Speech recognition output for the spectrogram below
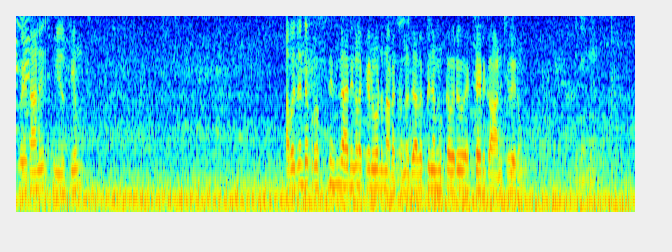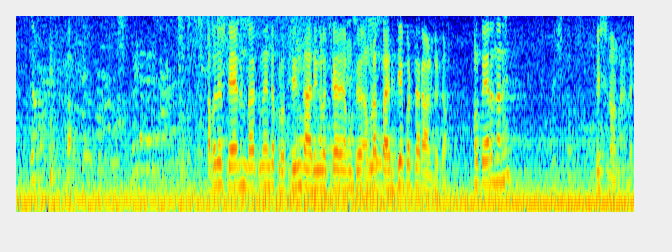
അപ്പോൾ ഇതാണ് മ്യൂസിയം അപ്പോൾ ഇതിന്റെ പ്രോസസ്സിങ് കാര്യങ്ങളൊക്കെയാണ് ഇവിടെ നടക്കുന്നത്. അതൊക്കെ നമുക്ക് അവർ വ്യക്തമായിട്ട് കാണിച്ചു തരും. അപ്പോൾ ഇത് പേരുണ്ടാക്കുന്നതിന്റെ പ്രോസസ്സിങ് കാര്യങ്ങളൊക്കെ നമുക്ക് നമ്മളെ പരിചയപ്പെടുത്താൻ ആളുണ്ട് കേട്ടോ. നമ്മളെ പേരെന്താണ്? വിഷ്ണു ആണ് അല്ലേ?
